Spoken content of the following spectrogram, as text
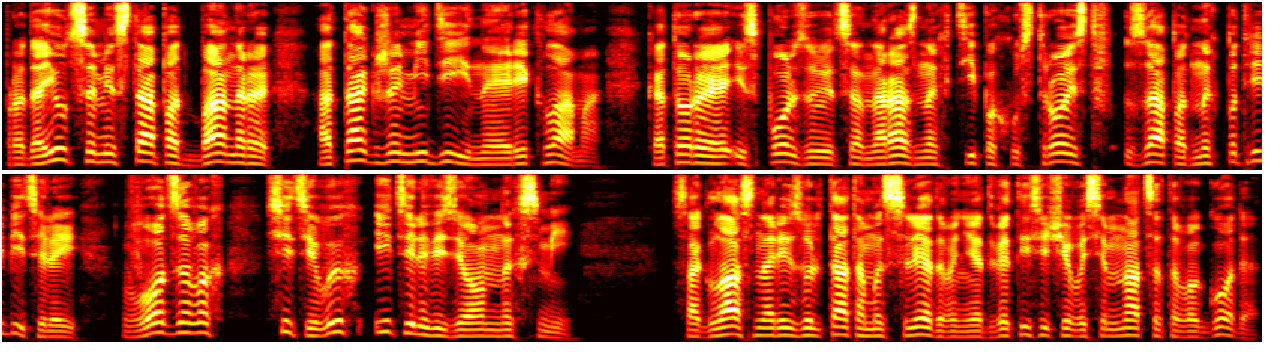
Продаются места под баннеры, а также медийная реклама, которая используется на разных типах устройств западных потребителей в отзывах, сетевых и телевизионных СМИ. Согласно результатам исследования 2018 года,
